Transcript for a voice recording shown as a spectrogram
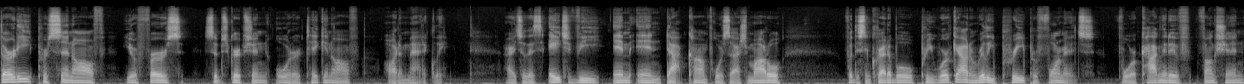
30% off your first subscription order taken off automatically. All right, so that's hvmn.com forward slash model for this incredible pre workout and really pre performance for cognitive function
